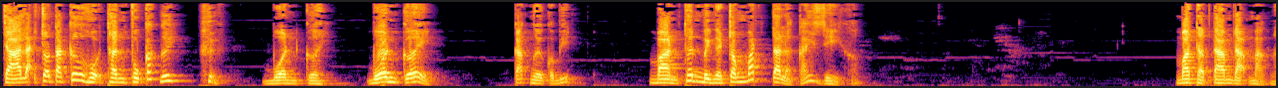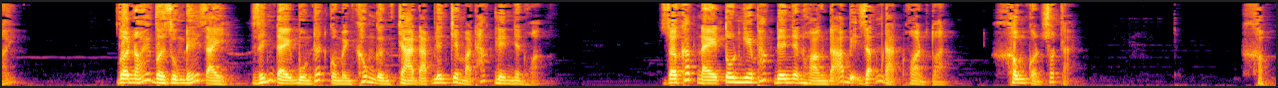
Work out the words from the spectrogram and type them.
Trả lại cho ta cơ hội thần phục các ngươi. buồn cười, buồn cười. Các ngươi có biết bản thân mình ở trong mắt ta là cái gì không? Ma thập tam đạm mạc nói. Vừa nói vừa dùng đế giày, dính đầy bùn đất của mình không ngừng trà đạp lên trên mặt hắc liên nhân hoàng. Giờ khắc này tôn nghiêm hắc liên nhân hoàng đã bị dẫm đạp hoàn toàn, không còn xuất lại. Không,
